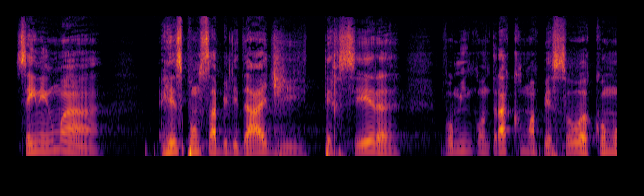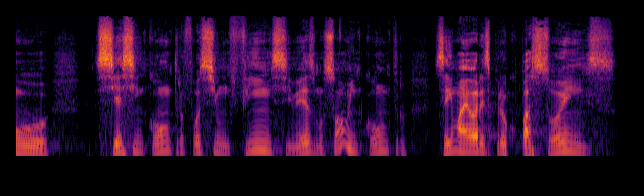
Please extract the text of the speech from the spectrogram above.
sem nenhuma responsabilidade terceira, vou me encontrar com uma pessoa como se esse encontro fosse um fim em si mesmo, só um encontro, sem maiores preocupações,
